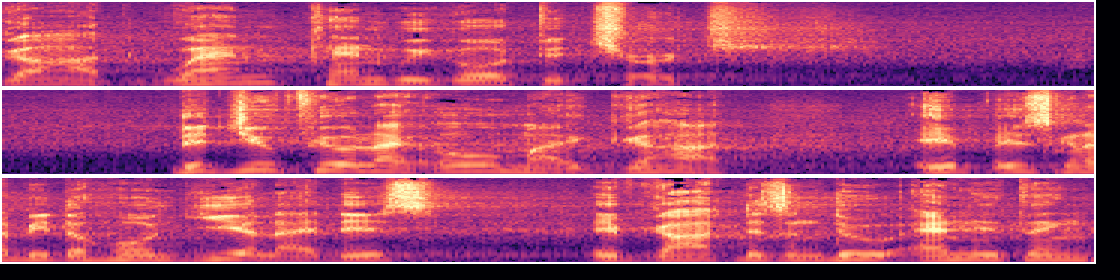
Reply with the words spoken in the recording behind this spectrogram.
God, when can we go to church? Did you feel like, oh my God, if it's going to be the whole year like this, if God doesn't do anything,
